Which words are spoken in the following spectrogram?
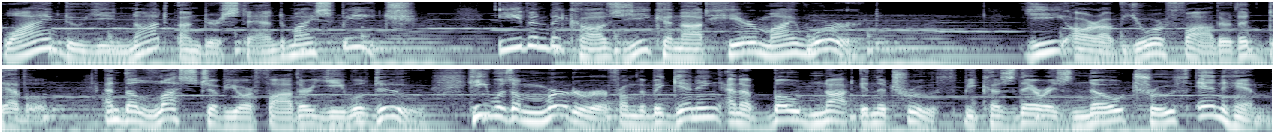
Why do ye not understand my speech? Even because ye cannot hear my word. Ye are of your father the devil, and the lust of your father ye will do. He was a murderer from the beginning, and abode not in the truth, because there is no truth in him.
